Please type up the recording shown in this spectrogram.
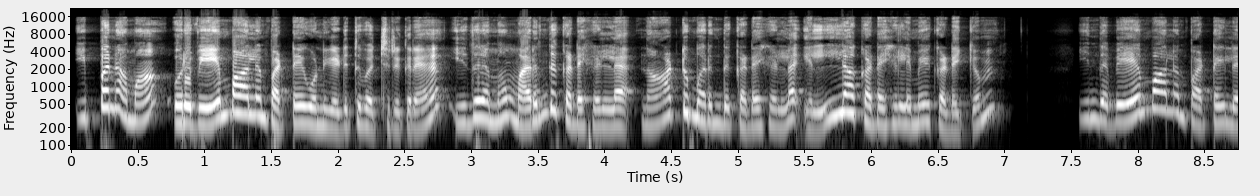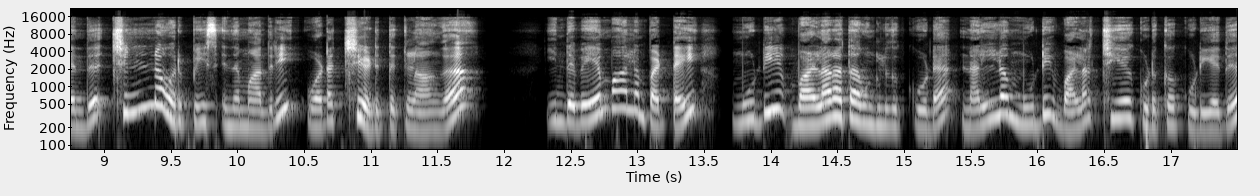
இப்போ நம்ம ஒரு வேம்பாலம் பட்டை ஒன்று எடுத்து வச்சிருக்கிறேன். இது நம்ம மருந்து கடைகளில் நாட்டு மருந்து கடைகளில் எல்லா கடைகளிலுமே கிடைக்கும். இந்த வேம்பாலம் பட்டையிலேருந்து சின்ன ஒரு பீஸ் இந்த மாதிரி உடச்சி எடுத்துக்கலாங்க. இந்த வேம்பாலம் பட்டை முடி வளராதவங்களுக்கு கூட நல்ல முடி வளர்ச்சியை கொடுக்கக்கூடியது.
